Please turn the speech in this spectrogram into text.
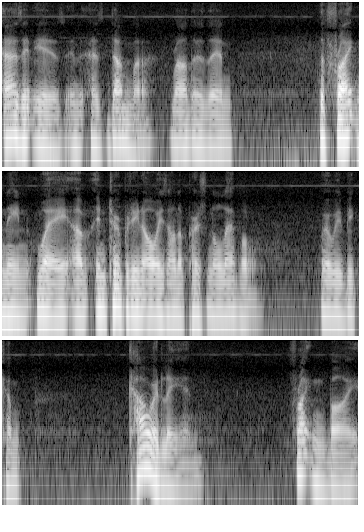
as it is in, as Dhamma rather than the frightening way of interpreting always on a personal level, where we become cowardly and frightened by,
